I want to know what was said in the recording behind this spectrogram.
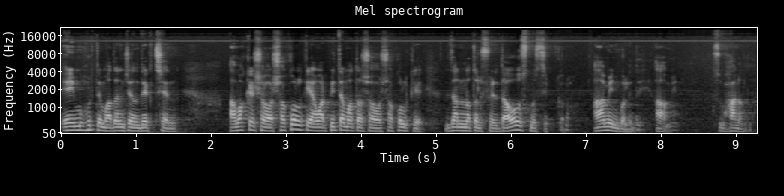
এই মুহূর্তে মাদানী চ্যানেল দেখছেন, আমাকে সহ সকলকে, আমার পিতামাতা সহ সকলকে জান্নাতুল ফেরদাউস নসিব করো। আমিন বলে দিই, আমিন। সুহান আল্লাহ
